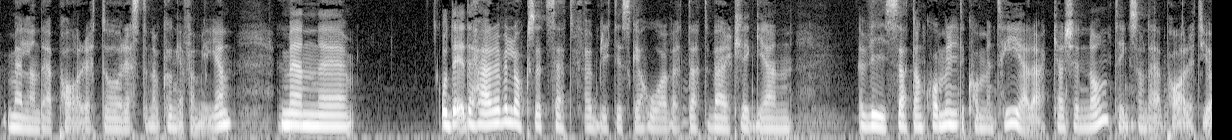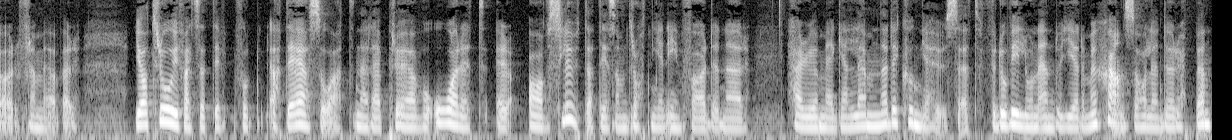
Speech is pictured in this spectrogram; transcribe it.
mellan det här paret och resten av kungafamiljen. Men, eh, och det, det här är väl också ett sätt för brittiska hovet att verkligen visa att de kommer inte kommentera kanske någonting som det här paret gör framöver. Jag tror ju faktiskt att det, fort- att det är så att när det här prövoåret är avslutat, det som drottningen införde när Harry och Meghan lämnade kungahuset, för då ville hon ändå ge dem en chans att hålla en dörr öppen.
